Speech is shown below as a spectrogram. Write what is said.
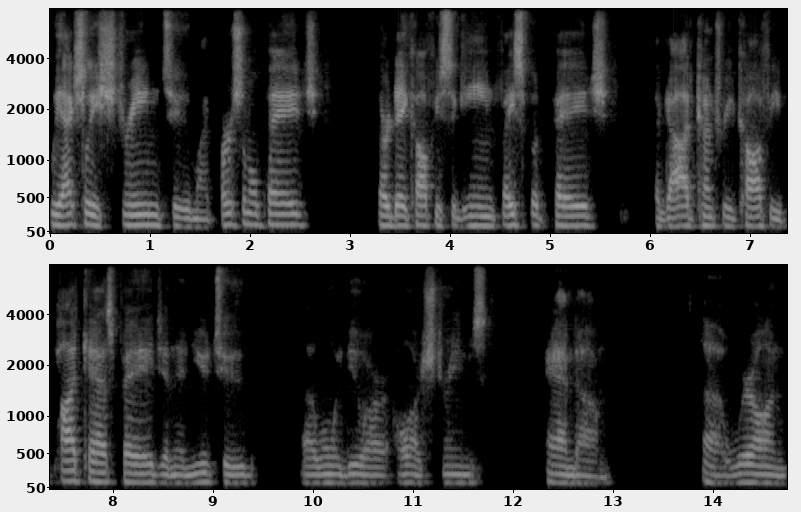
we actually stream to my personal page, Third Day Coffee Seguin Facebook page, the God Country Coffee podcast page, and then YouTube uh, when we do our all our streams. And um, uh, we're on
